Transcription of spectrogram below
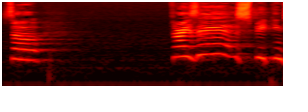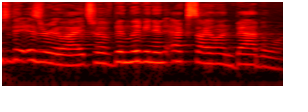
So, Third Isaiah is speaking to the Israelites who have been living in exile in Babylon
